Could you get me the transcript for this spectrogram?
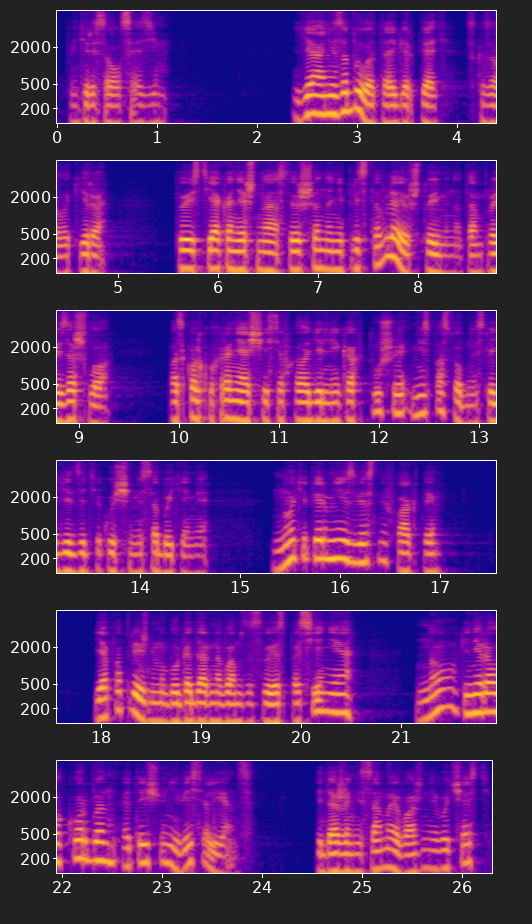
– поинтересовался Азим. «Я не забыла Тайгер-5», – сказала Кира. «То есть я, конечно, совершенно не представляю, что именно там произошло, поскольку хранящиеся в холодильниках туши не способны следить за текущими событиями. Но теперь мне известны факты. Я по-прежнему благодарна вам за свое спасение, но генерал Корбен – это еще не весь Альянс. И даже не самая важная его часть.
